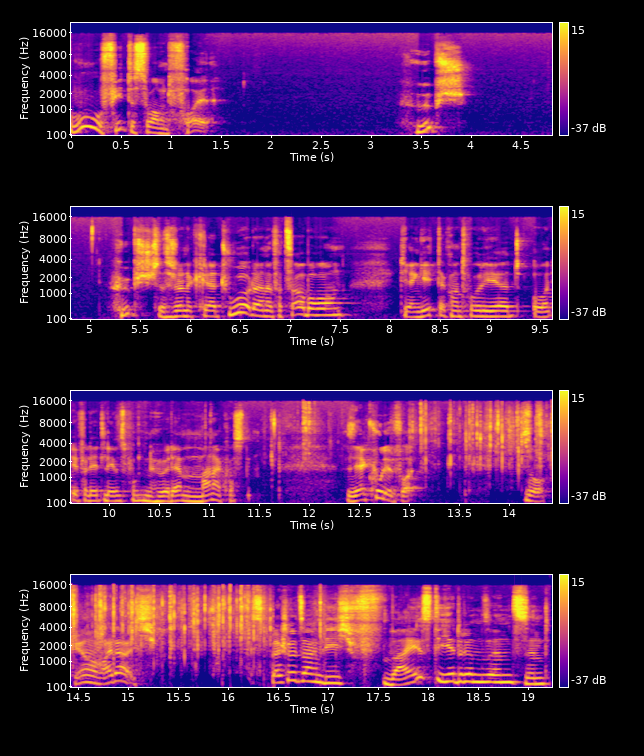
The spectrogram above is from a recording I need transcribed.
Uh, Feed the Swarm voll. Hübsch. Hübsch. Das ist schon eine Kreatur oder eine Verzauberung, die einen Gegner kontrolliert und ihr verliert Lebenspunkte in Höhe der Mana-Kosten. Sehr cool in voll. So, gehen wir mal weiter. Special-Sachen, die ich weiß, die hier drin sind, sind.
